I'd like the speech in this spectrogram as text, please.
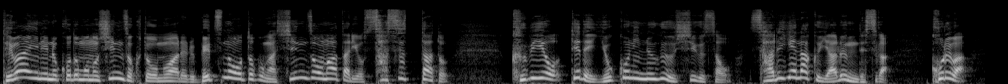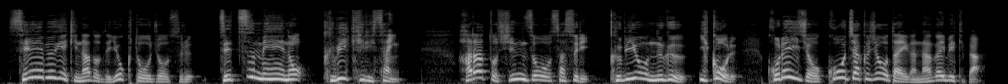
手前入りの子供の親族と思われる別の男が心臓のあたりをさすった後首を手で横に拭う仕草をさりげなくやるんですがこれは西部劇などでよく登場する絶命の首切りサイン。腹と心臓をさすり首を拭うイコールこれ以上膠着状態が長引けば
